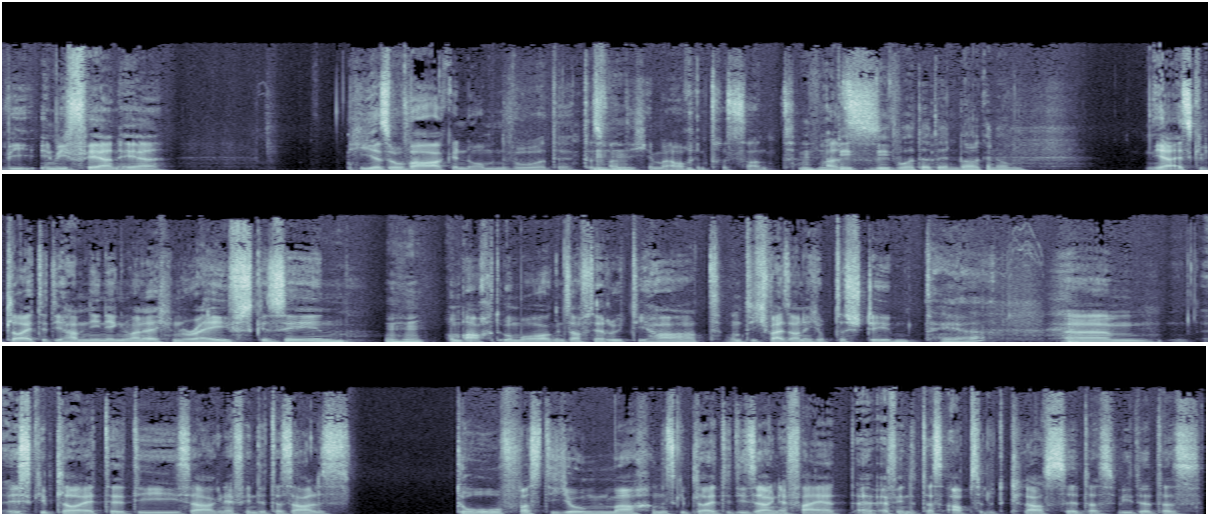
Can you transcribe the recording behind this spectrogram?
wie, inwiefern er hier so wahrgenommen wurde. Das mhm. fand ich immer auch interessant. Mhm. Wie, wie, wurde er denn wahrgenommen? Ja, es gibt Leute, die haben ihn irgendwann welchen Raves gesehen, mhm. um 8 Uhr morgens auf der Rüti Hart. Und ich weiß auch nicht, ob das stimmt. Ja. Ähm, es gibt Leute, die sagen, er findet das alles doof, was die Jungen machen. Es gibt Leute, die sagen, er feiert, er findet das absolut klasse, dass wieder das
